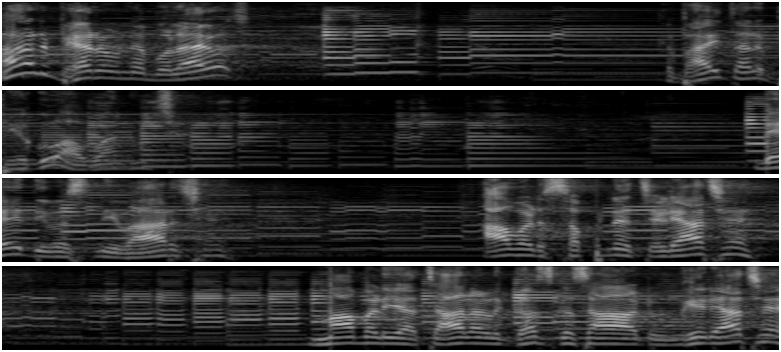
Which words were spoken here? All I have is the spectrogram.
હા ને ભૈરવને બોલાયો છે. કે ભાઈ, તારે ભેગું આવવાનું છે. બે દિવસની વાર છે. આવડ સપને ચડ્યા છે. મામડિયા ચારણ ઘસઘસાટ ઊંઘી રહ્યા છે.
